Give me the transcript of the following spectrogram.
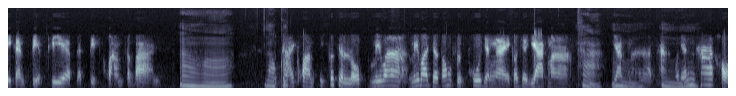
มีการเปรียบเทียบและติดความสบาย อ่าฮะเรา สุด ก็ ท้ายความคิดก็จะลบไม่ว่าไม่ว่าจะต้องฝึกพูดยังไงก็จะยากมากค่ะยากมากค่ะอืมเพราะฉะนั้นห้าขอ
